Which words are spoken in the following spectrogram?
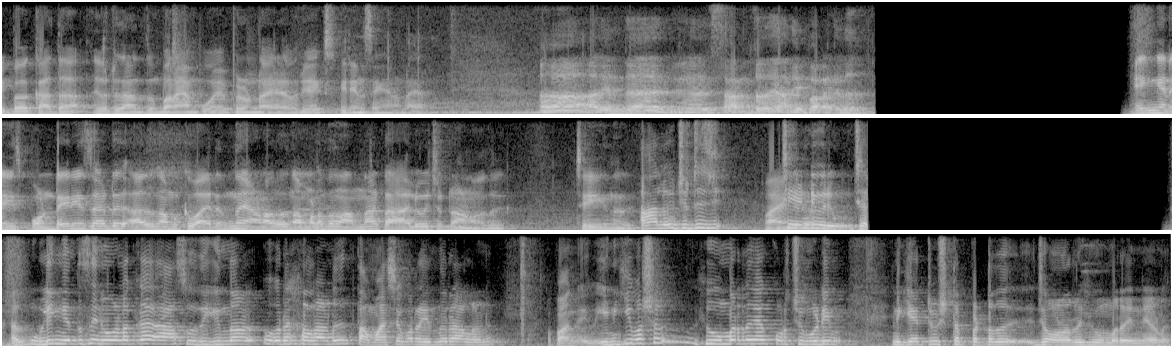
ഇപ്പോൾ കഥ ഇവരുടെ സ്ഥാനത്തും പറയാൻ പോയപ്പോഴുണ്ടായ ഒരു എക്സ്പീരിയൻസ് എങ്ങനെ ഉണ്ടായിരുന്നു സാറിന് ആദ്യം പറഞ്ഞത്? എങ്ങനെ? ഈ സ്പോണ്ടേനിയസ് ആയിട്ട് അത് നമുക്ക് വരുന്നതാണോ? അത് നമ്മളത് നന്നായിട്ട് ആലോചിച്ചിട്ടാണോ അത് ചെയ്യുന്നത്? ആലോചിച്ചിട്ട് ചെയ്യേണ്ടി വരും. അത് പുള്ളി ഇങ്ങനത്തെ സിനിമകളൊക്കെ ആസ്വദിക്കുന്ന ഒരാളാണ് തമാശ പറയുന്ന ഒരാളാണ്. അപ്പൊ എനിക്ക് പക്ഷെ ഹ്യൂമറിനെ ഞാൻ കുറച്ചും കൂടി എനിക്ക് ഏറ്റവും ഇഷ്ടപ്പെട്ടത് ജോണർ ഹ്യൂമർ തന്നെയാണ്.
